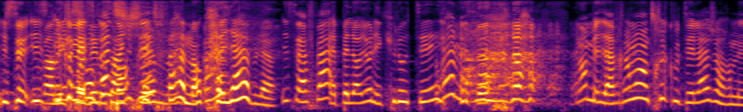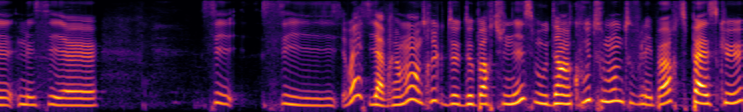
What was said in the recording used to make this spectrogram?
ils se ils, connaissent pas sujet de femmes incroyable. ils savent pas. S'appelle Oriol les culottés. non mais il y a vraiment un truc où tu es là genre mais mais c'est euh, c'est ouais, il y a vraiment un truc d'opportunisme où d'un coup tout le monde t'ouvre les portes parce que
